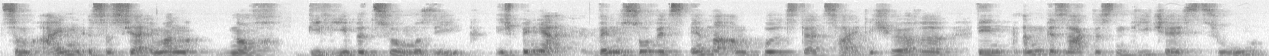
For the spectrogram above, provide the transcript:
Zum einen ist es ja immer noch die Liebe zur Musik. Ich bin ja, wenn du so willst, immer am Puls der Zeit. Ich höre den angesagtesten DJs zu,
